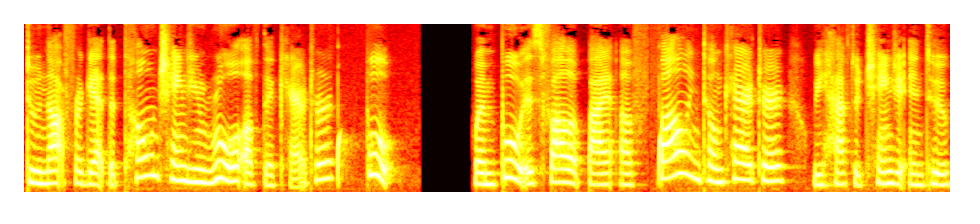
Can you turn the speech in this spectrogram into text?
do not forget the tone changing rule of the character 不. When 不 is followed by a falling tone character, we have to change it into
